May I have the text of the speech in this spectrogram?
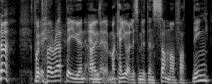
Spotify Wrapped är ju en, Ja, just det. en man kan göra liksom en liten sammanfattning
